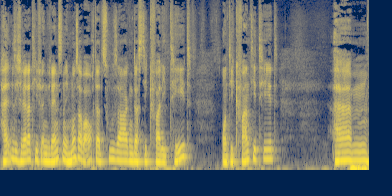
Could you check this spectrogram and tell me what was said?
halten sich relativ in Grenzen. Ich muss aber auch dazu sagen, dass die Qualität und die Quantität, ähm,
